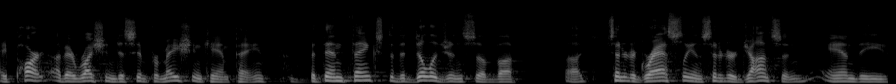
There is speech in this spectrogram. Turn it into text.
a part of a Russian disinformation campaign. But then, thanks to the diligence of uh, uh, Senator Grassley and Senator Johnson and the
